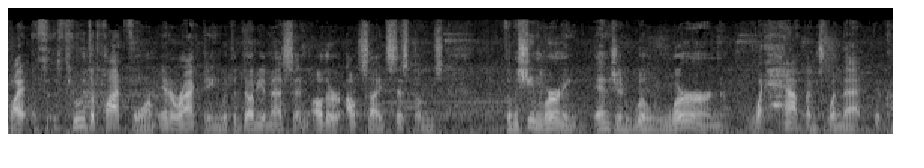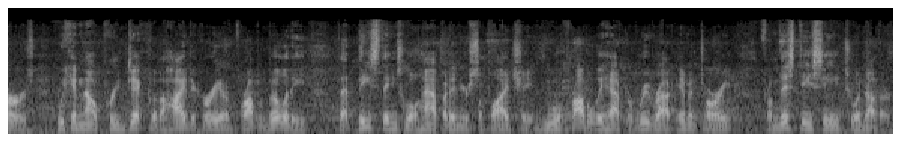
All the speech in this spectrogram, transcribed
By, th- through the platform, interacting with the WMS and other outside systems, the machine learning engine will learn what happens when that occurs. We can now predict with a high degree of probability that these things will happen in your supply chain. You will probably have to reroute inventory from this DC to another.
